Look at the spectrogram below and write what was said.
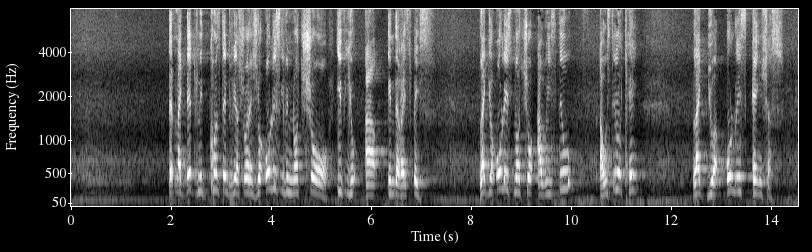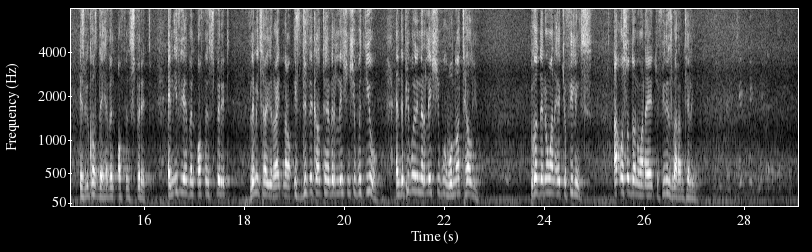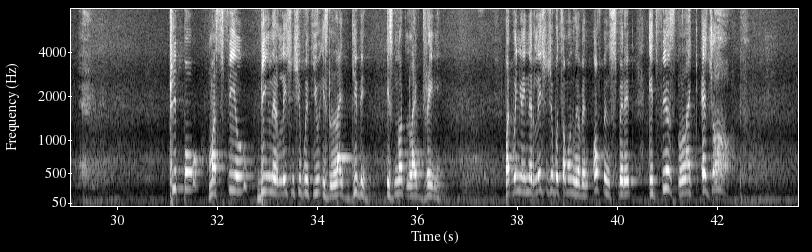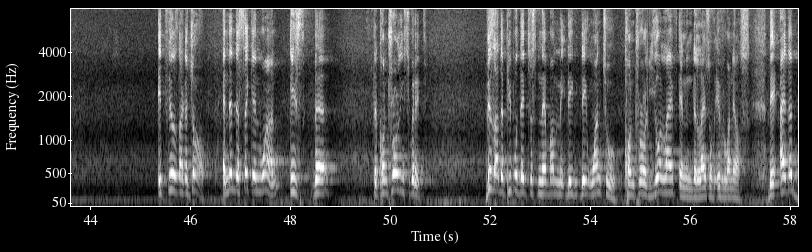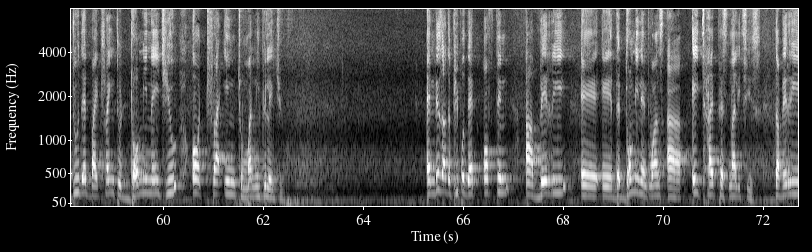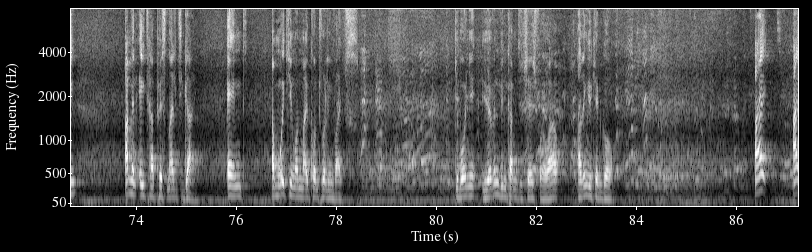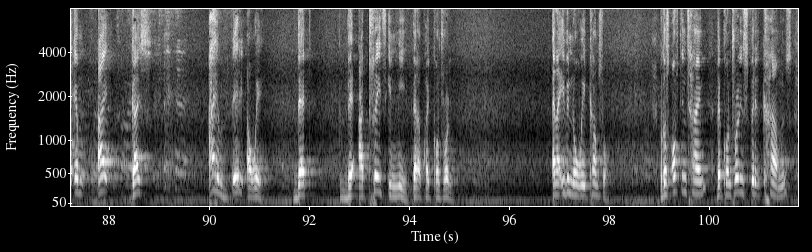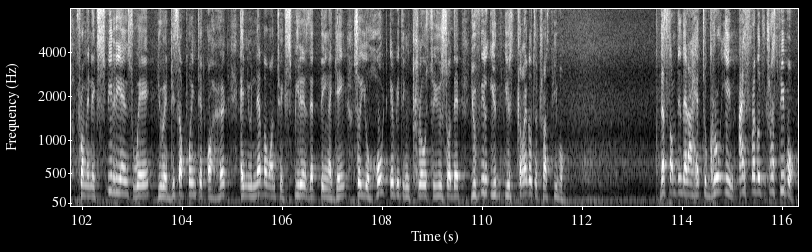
That like that need constant reassurance. You're always even not sure if you are in the right space. Like you're always not sure, are we still, are we still okay? like you are always anxious It's because they have an offense spirit. And if you have an offense spirit, let me tell you right now, it's difficult to have a relationship with you. And the people in a relationship will not tell you because they don't want to hurt your feelings. I also don't want to hurt your feelings, but I'm telling you. People must feel being in a relationship with you is life giving, it's not life draining. But when you're in a relationship with someone who have an orphan spirit, it feels like a job. It feels like a job. And then the second one is the, the controlling spirit. These are the people that just never make, they, they want to control your life and the lives of everyone else. They either do that by trying to dominate you or trying to manipulate you. And these are the people that often are very, uh, uh, the dominant ones are A type personalities. They're very, I'm an A type personality guy. And I'm working on my controlling vibes. Kibonyi, you haven't been coming to church for a while. I think you can go. I, I am, I, guys, I am very aware that there are traits in me that are quite controlling. And I even know where it comes from. Because oftentimes the controlling spirit comes from an experience where you were disappointed or hurt and you never want to experience that thing again. So you hold everything close to you so that you feel you, you struggle to trust people. That's something that I had to grow in. I struggle to trust people.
